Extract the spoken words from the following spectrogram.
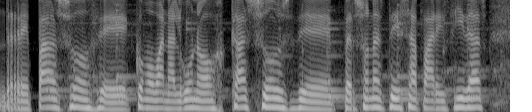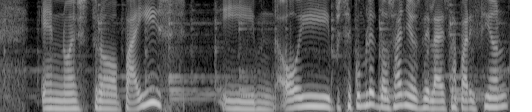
repasos de cómo van algunos casos de personas desaparecidas en nuestro país y hoy se cumplen dos años de la desaparición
